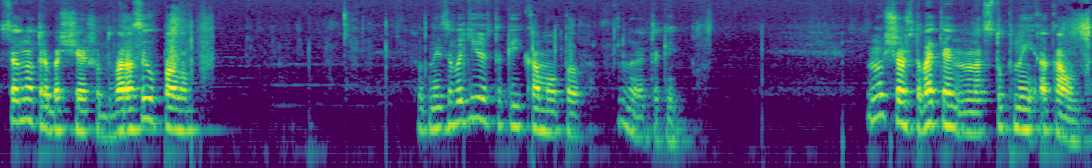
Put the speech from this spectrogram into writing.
Все одно треба ще, щоб два рази впало. Тут не заводі ось такий кам упав. Ну, і такий. Ну що ж, давайте на наступний аккаунт.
